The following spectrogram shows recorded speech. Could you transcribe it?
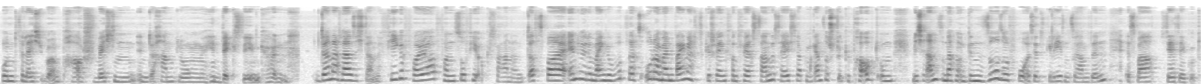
und vielleicht über ein paar Schwächen in der Handlung hinwegsehen können. Danach las ich dann Fegefeuer von Sophie Oxanen. Das war entweder mein Geburtstags- oder mein Weihnachtsgeschenk von Versand. Das heißt, ich habe ein ganzes Stück gebraucht, um mich ranzumachen und bin so, so froh, es jetzt gelesen zu haben, denn es war sehr, sehr gut.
